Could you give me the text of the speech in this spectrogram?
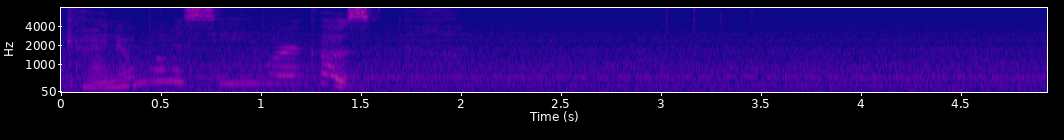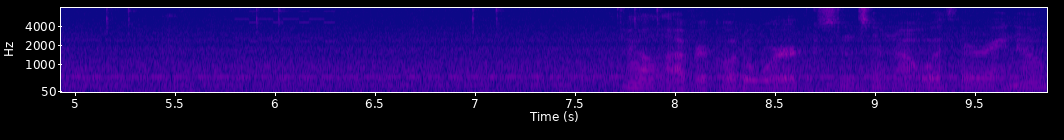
kind of want to see where it goes. I'll have her go to work since I'm not with her right now.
